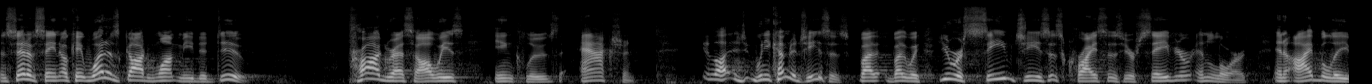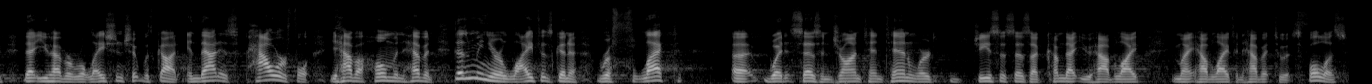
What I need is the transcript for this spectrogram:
Instead of saying, okay, what does God want me to do? Progress always includes action. When you come to Jesus, by, by the way, you receive Jesus Christ as your Savior and Lord. And I believe that you have a relationship with God, and that is powerful. You have a home in heaven. Doesn't mean your life is going to reflect uh, what it says in John 10 10, where Jesus says, I've come that you have life, you might have life and have it to its fullest.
